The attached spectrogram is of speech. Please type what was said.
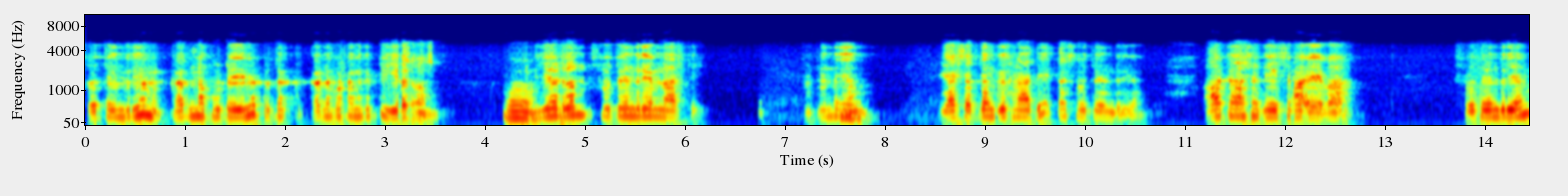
श्रोतेन्द्रियं कर्णपुटेन पृथक् कर्णपुटम् इत्युक्ते इयड्रम् इयड्रम् श्रोतेन्द्रियं नास्ति। श्रोतेन्द्रियं यः शब्दं गृह्णाति तत् श्रोतेन्द्रियम् आकाशदेशः एव। श्रोतेन्द्रियम्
